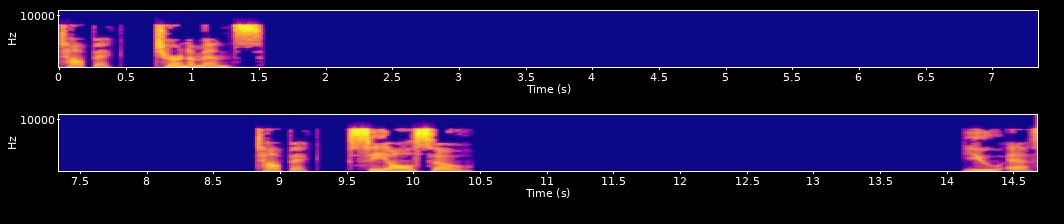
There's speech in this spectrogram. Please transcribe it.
Topic: Tournaments. Topic. See also U.S.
